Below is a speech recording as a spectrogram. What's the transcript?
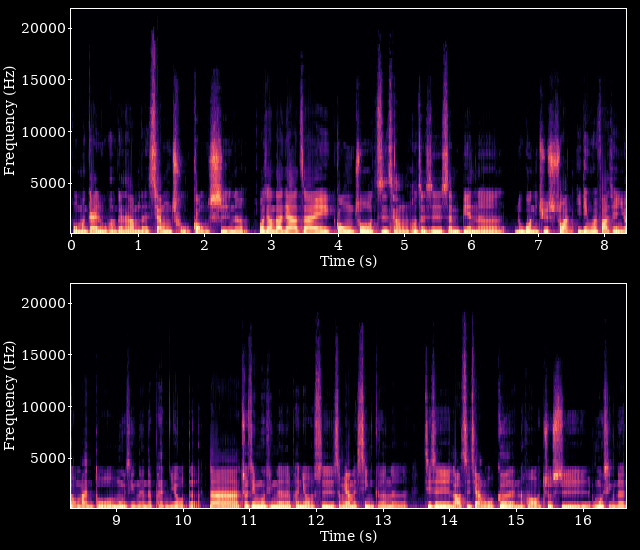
我们该如何跟他们的相处共事呢？我想大家在工作职场或者是身边呢，如果你去算，一定会发现有蛮多木型人的朋友的。那究竟木型人的朋友是什么样的性格呢？其实老实讲，我个人哈就是木型人。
